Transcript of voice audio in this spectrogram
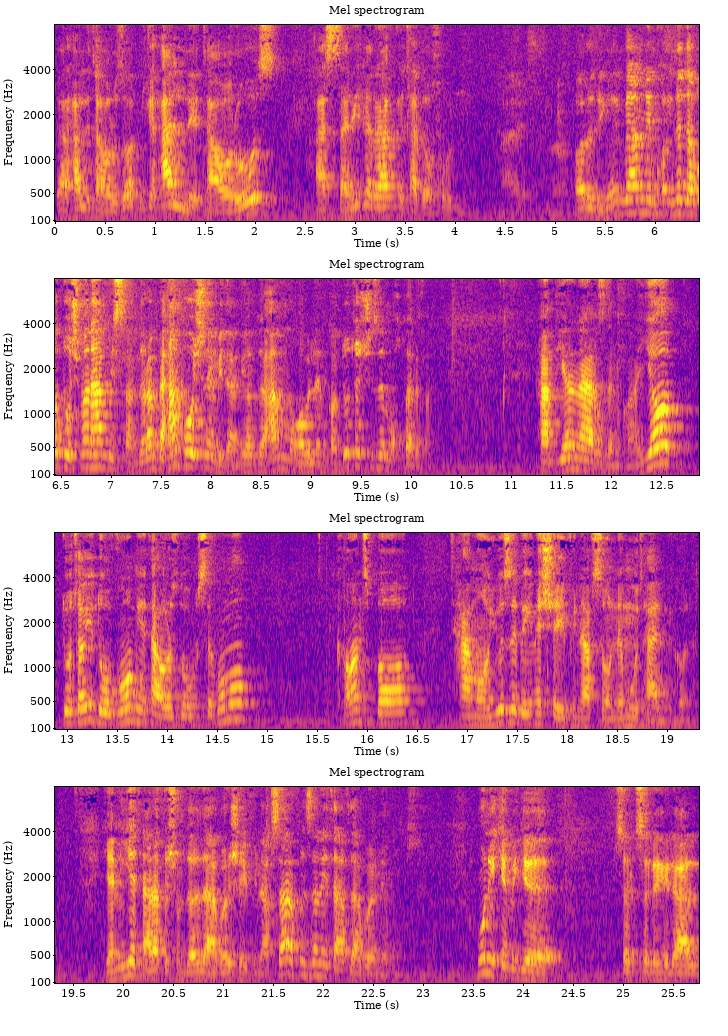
در حل تعارضات میگه حل تعارض از طریق رفع تداخل. آره دیگه. به هم نمی‌خواد. اینا در دشمن هم نیستن. دارن به هم پوش نمیدن. یا به هم مقابل امکان دو تا چیز مختلفن. همدیگه رو نقض نمی‌کنن. یا دو تای دوم یا تعارض دوم سومو کانت با تمایز بین شیفی نفس و نمود حل می‌کنه. یعنی یه طرفشون داره درباره شیفی نفس حرف می‌زنه یه طرف درباره نمود. اونی که میگه سلسله علل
